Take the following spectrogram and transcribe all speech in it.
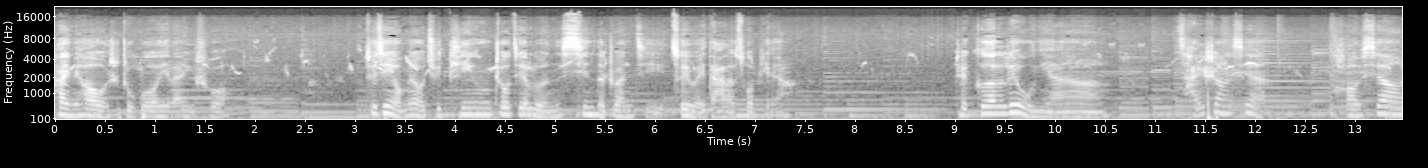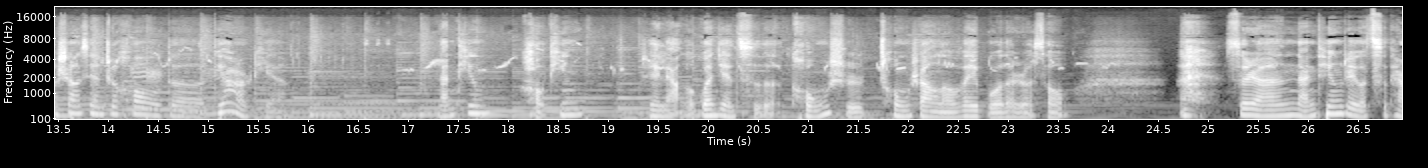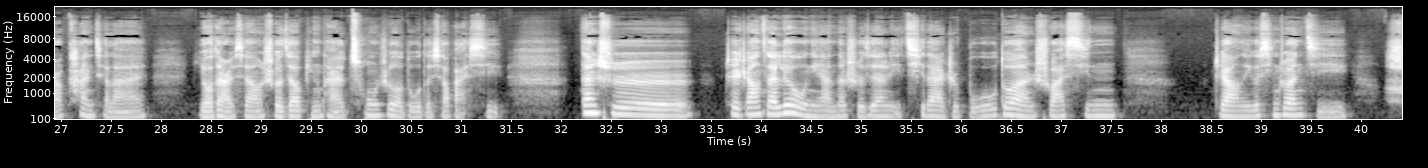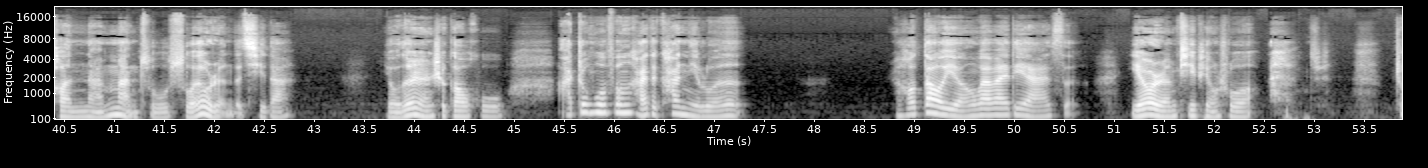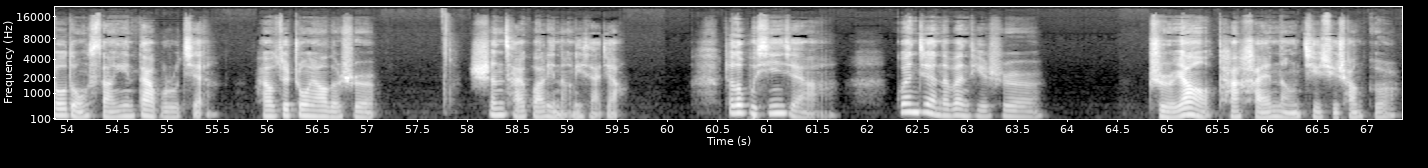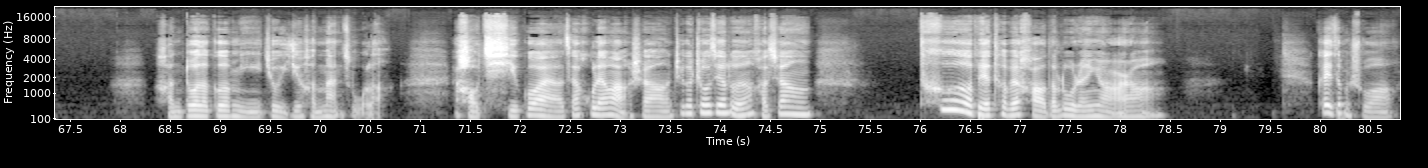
嗨，你好，我是主播依兰雨说。最近有没有去听周杰伦新的专辑《最伟大的作品》啊？这隔了六年啊，才上线，好像上线之后的第二天，难听、好听这两个关键词同时冲上了微博的热搜。哎，虽然“难听”这个词条看起来。有点像社交平台冲热度的小把戏，但是这张在六年的时间里期待值不断刷新这样的一个新专辑，很难满足所有人的期待。有的人是高呼啊，中国风还得看你轮，然后倒影 YYDS，也有人批评说，周董嗓音大不如前，还有最重要的是。身材管理能力下降，这都不新鲜啊。关键的问题是，只要他还能继续唱歌，很多的歌迷就已经很满足了。好奇怪啊，在互联网上，这个周杰伦好像特别特别好的路人缘啊。可以这么说，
